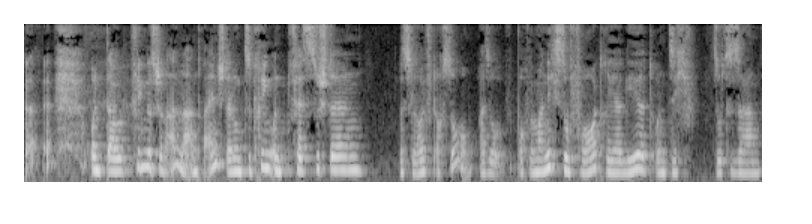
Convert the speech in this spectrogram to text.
und da fing das schon an, eine andere Einstellung zu kriegen und festzustellen, es läuft auch so. Also auch wenn man nicht sofort reagiert und sich sozusagen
